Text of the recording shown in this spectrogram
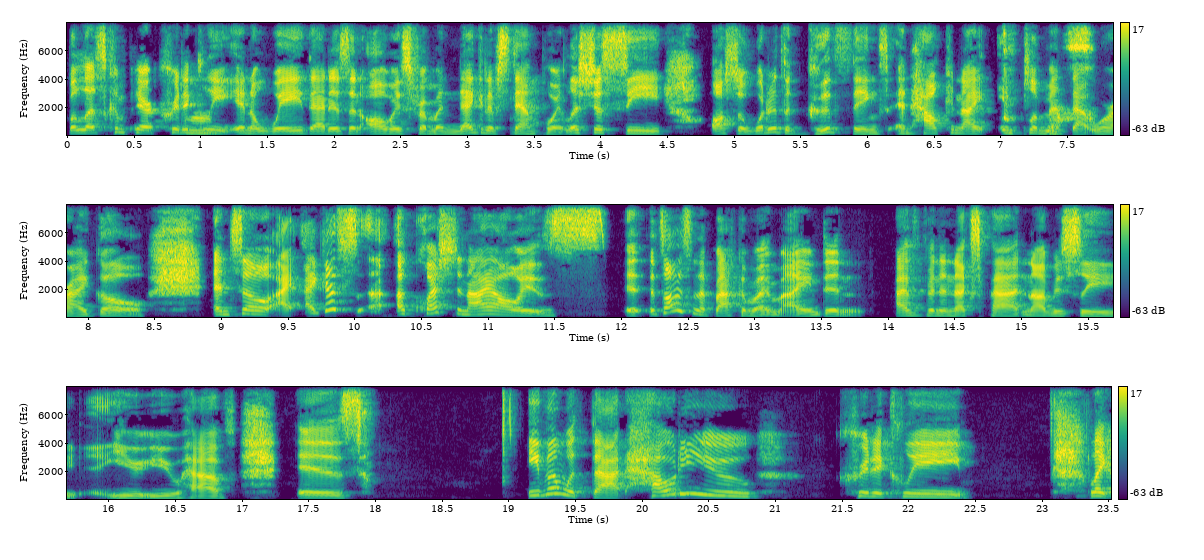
but let's compare critically mm. in a way that isn't always from a negative standpoint. Let's just see also what are the good things and how can I implement yes. that where I go. And so I, I guess a question I always, it, it's always in the back of my mind and I've been an expat and obviously you you have is even with that how do you critically like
